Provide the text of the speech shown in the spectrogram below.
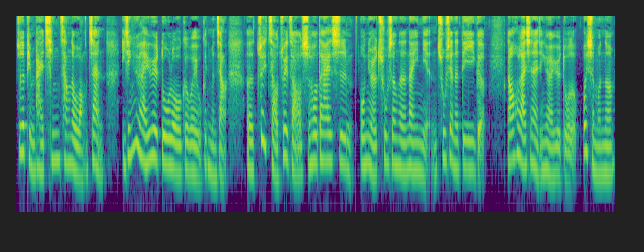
就是品牌清仓的网站已经越来越多了。各位，我跟你们讲，呃，最早最早的时候，大概是我女儿出生的那一年出现的第一个，然后后来现在已经越来越多了。为什么呢？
